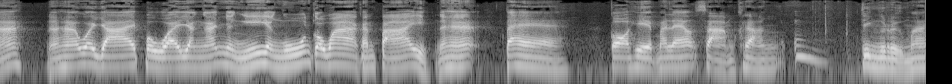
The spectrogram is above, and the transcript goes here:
นะนะฮะว่ายายป่วยอย่างนั้นอย่างนี้อย่างงู้นก็ว่ากันไปนะฮะแต่ก่อเหตุมาแล้ว3ครั้งอืม จริงหรือไม่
